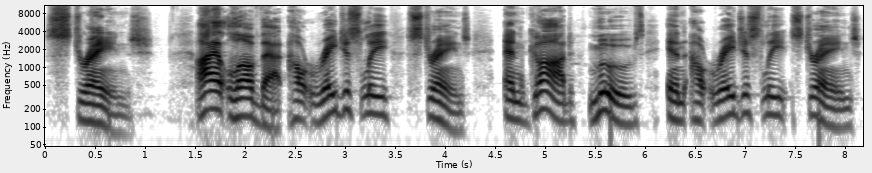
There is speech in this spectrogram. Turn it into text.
strange. I love that. Outrageously strange. And God moves in outrageously strange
